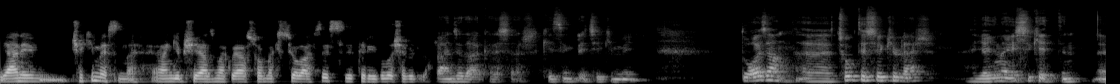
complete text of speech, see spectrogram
yani çekinmesinler. Herhangi bir şey yazmak veya sormak istiyorlarsa istedikleri gibi ulaşabilirler. Bence de arkadaşlar. Kesinlikle çekinmeyin. Doğacan e, çok teşekkürler. Yayına eşlik ettin. E,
